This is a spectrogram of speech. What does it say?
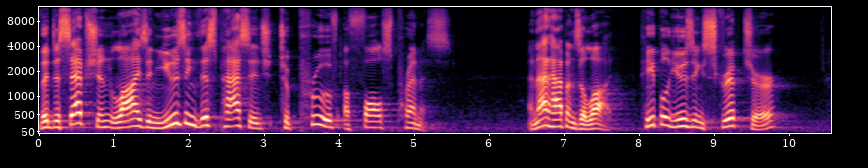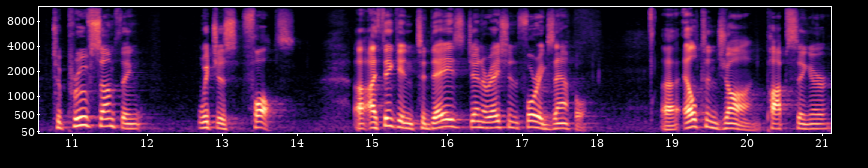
The deception lies in using this passage to prove a false premise. And that happens a lot. People using scripture to prove something which is false. Uh, I think in today's generation, for example, uh, Elton John, pop singer,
